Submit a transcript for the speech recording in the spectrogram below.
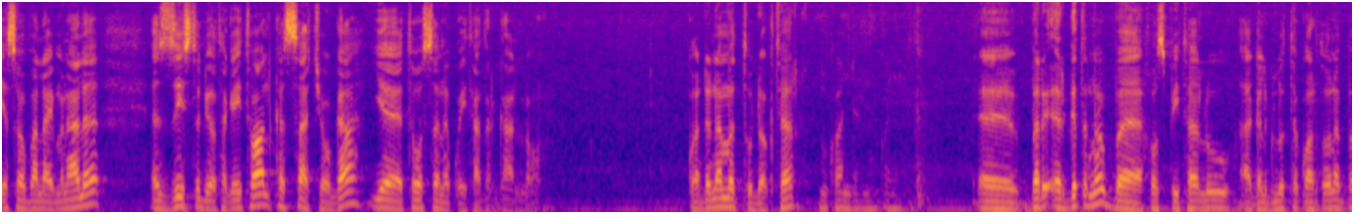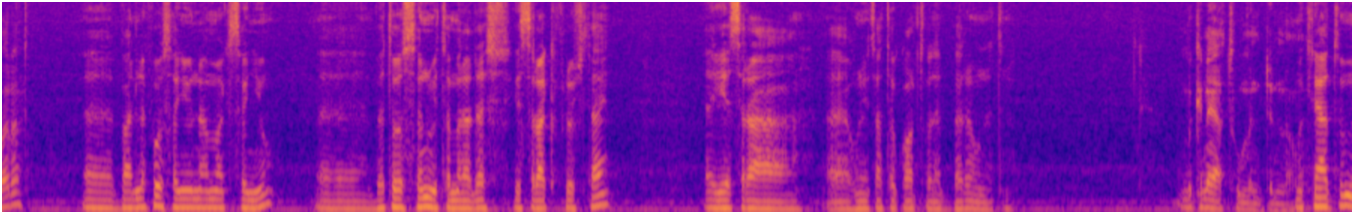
የሰው በላይ ምናለ እዚህ ስቱዲዮ ተገኝተዋል። ከእሳቸው ጋር የተወሰነ ቆይታ አድርጋለሁ። እንኳን ደህና መጡ ዶክተር። እንኳን ደህና ቆየ። እርግጥ ነው በሆስፒታሉ አገልግሎት ተቋርጦ ነበረ? ባለፈው ሰኞና ማክሰኞ በተወሰኑ የተመላላሽ የስራ ክፍሎች ላይ የስራ ሁኔታ ተቋርጦ ነበረ። እውነት ነው። ምክንያቱ ምንድን ነው? ምክንያቱም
